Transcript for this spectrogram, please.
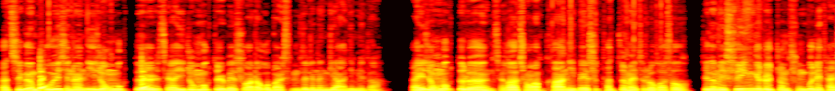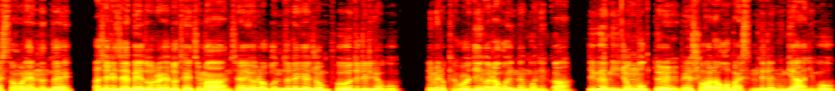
자, 지금 보이시는 이 종목들 제가 이 종목들 매수하라고 말씀드리는 게 아닙니다. 자, 이 종목들은 제가 정확한 이 매수 타점에 들어가서 지금 이 수익률을 좀 충분히 달성을 했는데 사실 이제 매도를 해도 되지만 제가 여러분들에게 좀 보여드리려고 지금 이렇게 홀딩을 하고 있는 거니까 지금 이 종목들 매수하라고 말씀드리는 게 아니고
